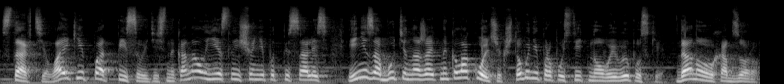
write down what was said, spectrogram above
Ставьте лайки, подписывайтесь на канал, если еще не подписались, и не забудьте нажать на колокольчик, чтобы не пропустить новые выпуски. До новых обзоров!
